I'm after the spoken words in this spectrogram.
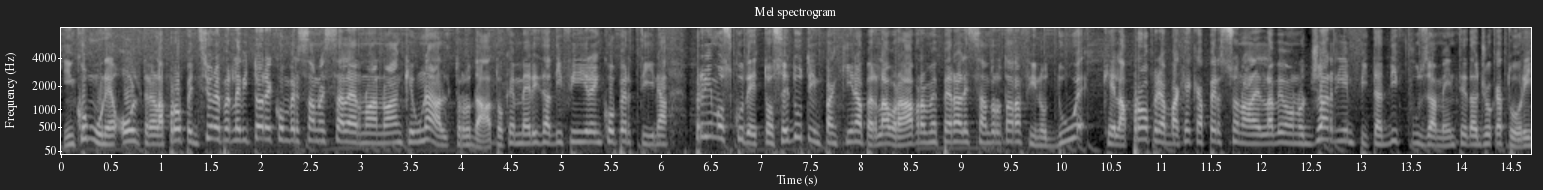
In comune, oltre alla propensione per le vittorie, Conversano e Salerno hanno anche un altro dato che merita di finire in copertina. Primo scudetto seduto in panchina per Laura Avram e per Alessandro Tarafino, due che la propria bacheca personale l'avevano già riempita diffusamente da giocatori.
